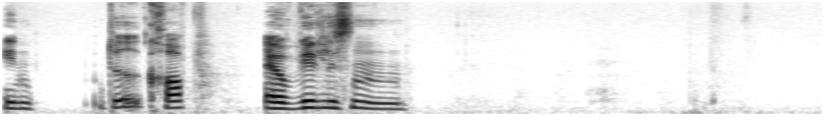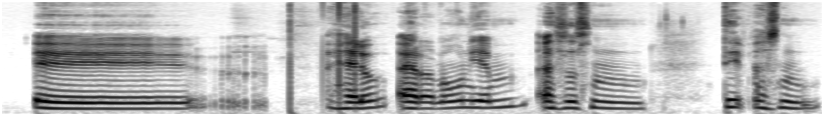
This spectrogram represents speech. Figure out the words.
en død krop, er jo virkelig sådan... Øh, hallo, er der nogen hjemme? Altså sådan, det var sådan,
